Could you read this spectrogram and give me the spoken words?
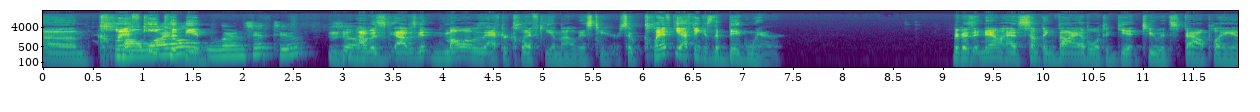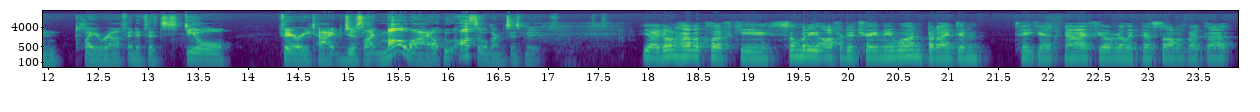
Um, Klefki could be a learns it too. Mhm. So I was I was Mawile was after Klefki on my list here. So Klefki I think is the big winner because it now has something viable to get to its foul play and play rough, and it's a steel fairy type, just like Mawile, who also learns this move. yeah, I don't have a Klefki. Somebody offered to trade me one, but I didn't take it. Now I feel really pissed off about that.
